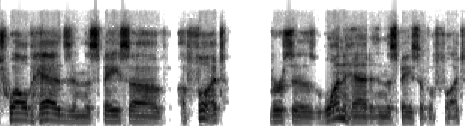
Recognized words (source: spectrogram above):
12 heads in the space of a foot versus one head in the space of a foot,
